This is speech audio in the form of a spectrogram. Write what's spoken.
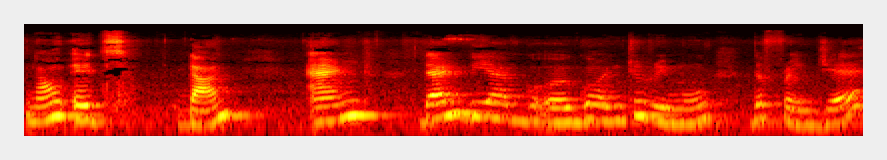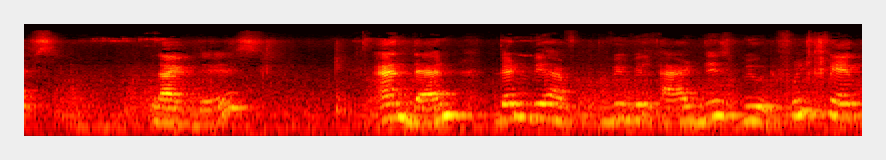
Now it's done and then we are go uh, going to remove the fringes like this. And then then we have we will add this beautiful clip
